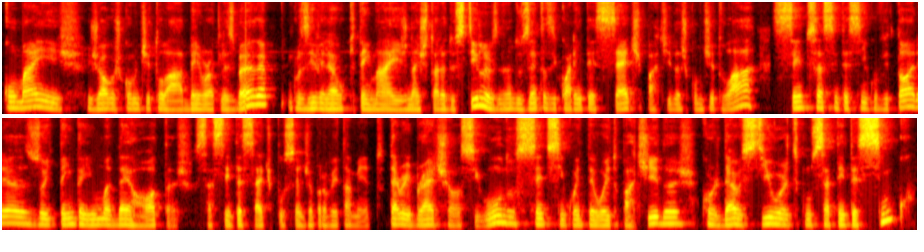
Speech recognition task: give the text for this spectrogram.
com mais jogos como titular, Ben Roethlisberger, inclusive ele é o que tem mais na história dos Steelers, né? 247 partidas como titular, 165 vitórias, 81 derrotas, 67% de aproveitamento. Terry Bradshaw, segundo, 158 partidas, Cordell Stewart com 75,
